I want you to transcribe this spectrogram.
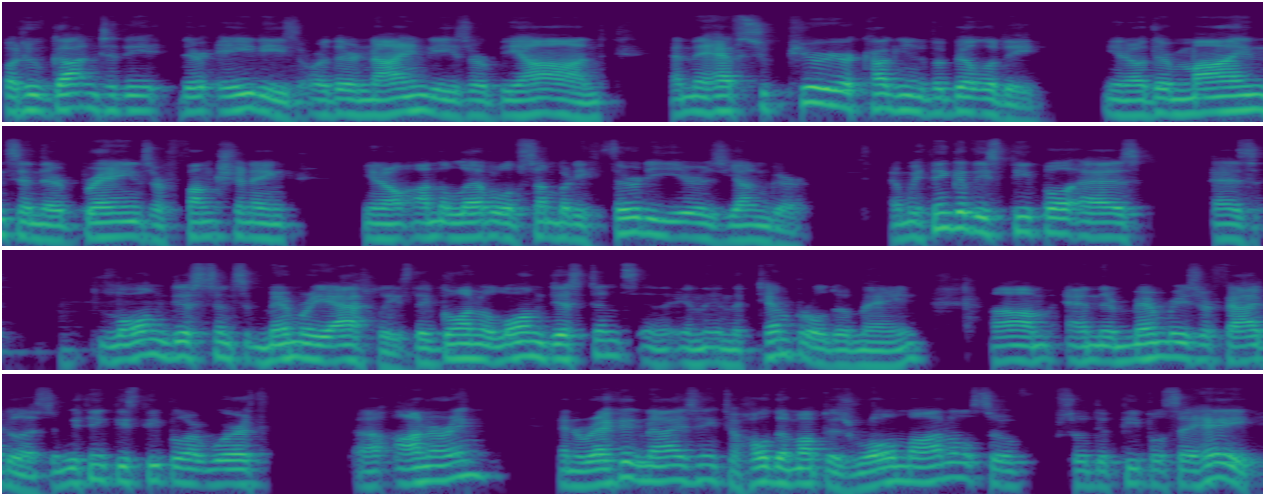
but who've gotten to the, their 80s or their 90s or beyond, and they have superior cognitive ability. You know, their minds and their brains are functioning, you know, on the level of somebody 30 years younger. And we think of these people as, as long distance memory athletes. They've gone a long distance in, in, in the temporal domain, um, and their memories are fabulous. And we think these people are worth uh, honoring and recognizing to hold them up as role models. So, so that people say, hey,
